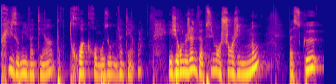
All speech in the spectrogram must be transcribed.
trisomie 21 pour trois chromosomes 21. Et Jérôme Lejeune veut absolument changer le nom parce que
